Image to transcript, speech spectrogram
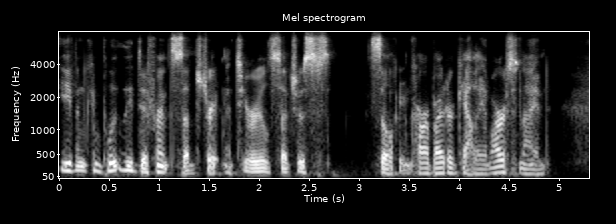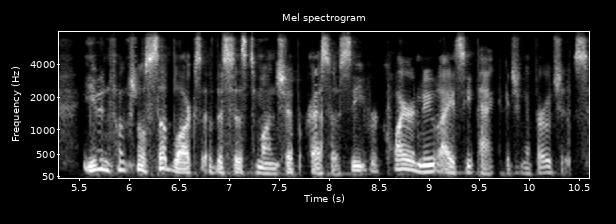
even completely different substrate materials such as silicon carbide or gallium arsenide. Even functional subblocks of the system on chip or SoC require new IC packaging approaches.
